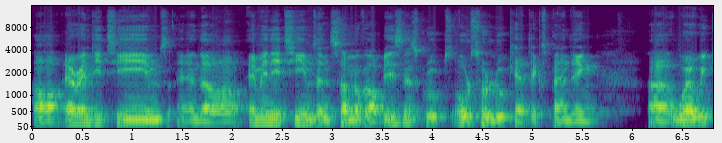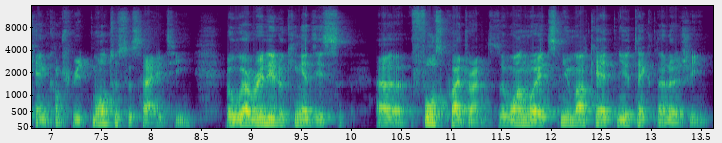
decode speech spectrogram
our R&D teams and our M&A teams and some of our business groups also look at expanding uh, where we can contribute more to society. But we're really looking at this uh, fourth quadrant, the one where it's new market, new technology.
